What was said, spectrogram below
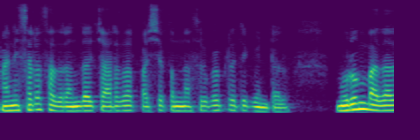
आणि सर्वसाधारण दर चार हजार पाचशे पन्नास रुपये प्रति क्विंटल. मुरुम बाजार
